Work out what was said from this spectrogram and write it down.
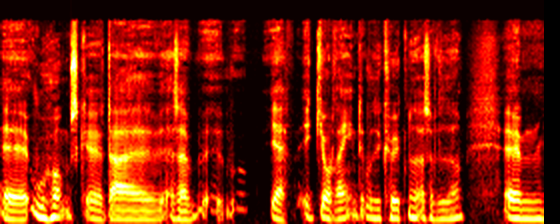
øh, uhumsk. Øh, der er øh, altså, øh, ja, ikke gjort rent ude i køkkenet osv. Øhm,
